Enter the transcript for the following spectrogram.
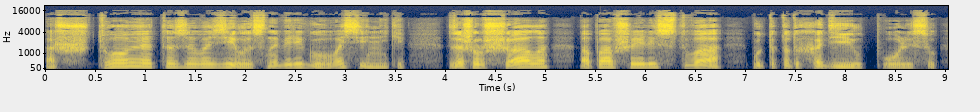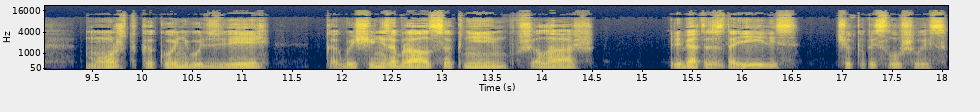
А что это завозилось на берегу в осиннике? Зашуршала опавшая листва, будто кто-то ходил по лесу. Может, какой-нибудь зверь, как бы еще не забрался к ним в шалаш. Ребята сдаились, чутко прислушиваясь.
